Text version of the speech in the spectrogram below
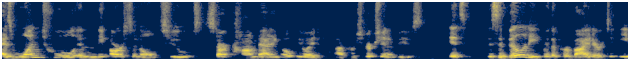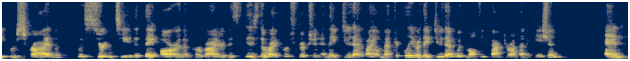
as one tool in the arsenal to start combating opioid uh, prescription abuse. It's this ability for the provider to e-prescribe with certainty that they are the provider, this is the right prescription, and they do that biometrically or they do that with multi-factor authentication. And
